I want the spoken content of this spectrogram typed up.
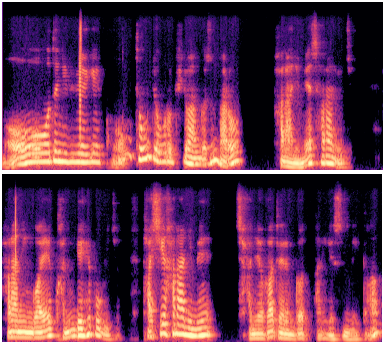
모든 인류에게 공통적으로 필요한 것은 바로 하나님의 사랑이죠. 하나님과의 관계 회복이죠. 다시 하나님의 자녀가 되는 것 아니겠습니까?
